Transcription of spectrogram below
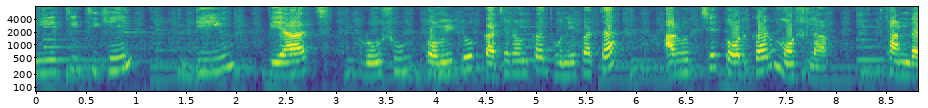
নিয়েছি চিকেন, ডিম, পেঁয়াজ, রসুন, টমেটো, কাঁচা লঙ্কা, ধনে পাতা, আর হচ্ছে তরকার মশলা। ঠান্ডা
